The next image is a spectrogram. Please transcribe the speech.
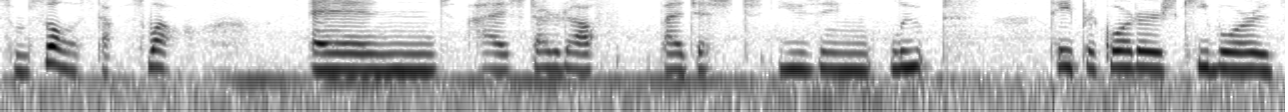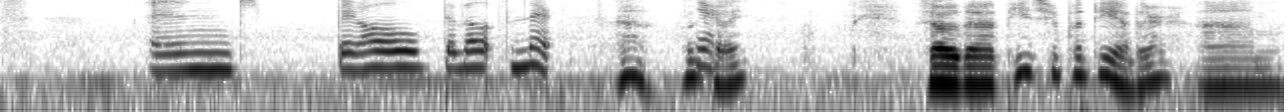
some solo stuff as well. And I started off by just using loops, tape recorders, keyboards, and it all developed from there. Oh, Yeah. okay. So the piece you put together, um,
